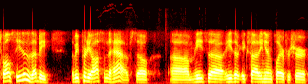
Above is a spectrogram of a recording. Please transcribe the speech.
12 seasons, that'd be that'd be pretty awesome to have. So um, he's uh, he's an exciting young player for sure.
